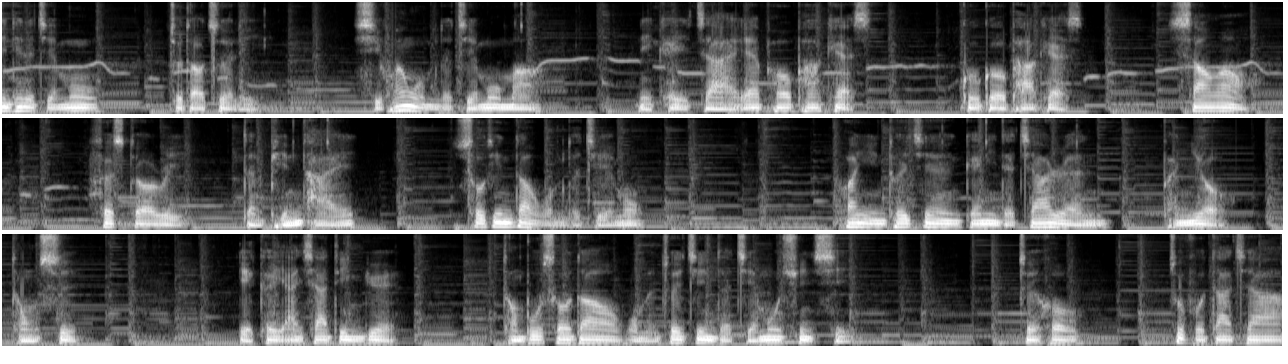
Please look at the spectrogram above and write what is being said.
今天的节目就到这里。喜欢我们的节目吗？你可以在 Apple Podcast、Google Podcast、Sound、First Story 等平台收听到我们的节目。欢迎推荐给你的家人、朋友、同事，也可以按下订阅，同步收到我们最近的节目讯息。最后。祝福大家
